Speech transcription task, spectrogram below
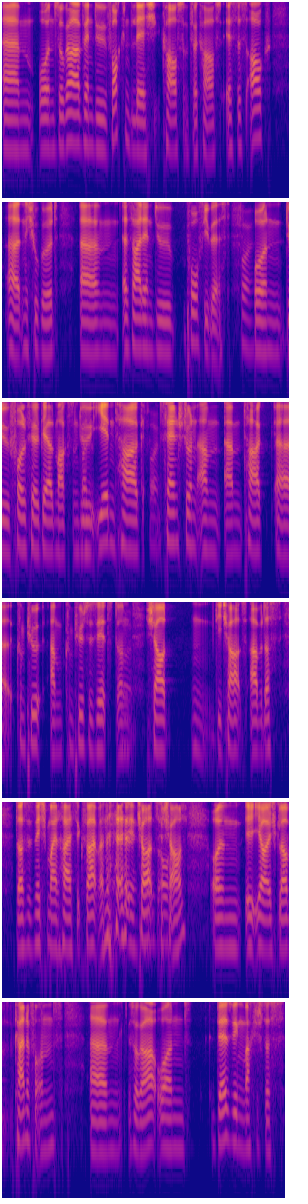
Ähm, und sogar wenn du wöchentlich kaufst und verkaufst, ist es auch äh, nicht so gut. Ähm, es sei denn, du Profi bist Voll. und du voll viel Geld machst und du Voll. jeden Tag Voll. zehn Stunden am, am Tag äh, Compu am Computer sitzt und schaut hm, die Charts, aber das, das ist nicht mein heißes Excitement, Nee, Charts zu schauen. Und äh, ja, ich glaube, keine von uns ähm, sogar. Und deswegen mache ich das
